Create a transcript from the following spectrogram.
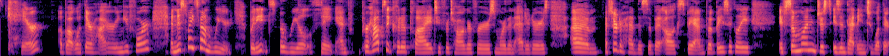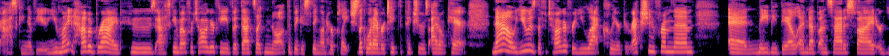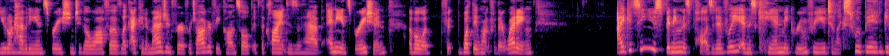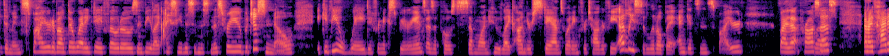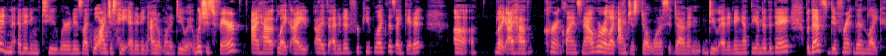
care about what they're hiring you for. And this might sound weird, but it's a real thing. And perhaps it could apply to photographers more than editors. Um, I've sort of had this a bit, I'll expand. But basically, if someone just isn't that into what they're asking of you, you might have a bride who's asking about photography, but that's like not the biggest thing on her plate. She's like, whatever, take the pictures, I don't care. Now, you as the photographer, you lack clear direction from them and maybe they'll end up unsatisfied or you don't have any inspiration to go off of. Like i could imagine for a photography consult if the client doesn't have any inspiration about what what they want for their wedding i could see you spinning this positively and this can make room for you to like swoop in get them inspired about their wedding day photos and be like i see this and this and this for you. But just know it could be a way different experience as opposed to someone who like understands wedding photography at least a little bit and gets inspired by that process. Right. And I've had it in editing too, where it is like, well, I just hate editing. I don't want to do it, which is fair. I have like I I've edited for people like this. I get it. Uh, like I have current clients now who are like, I just don't want to sit down and do editing at the end of the day. But that's different than like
